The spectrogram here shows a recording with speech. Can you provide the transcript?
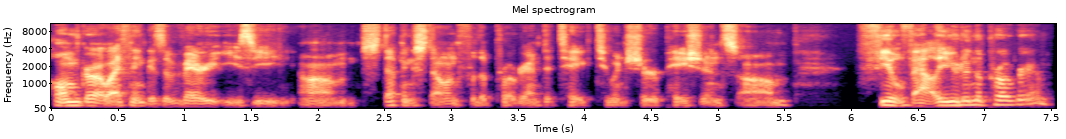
home grow, I think, is a very easy um, stepping stone for the program to take to ensure patients um, feel valued in the program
